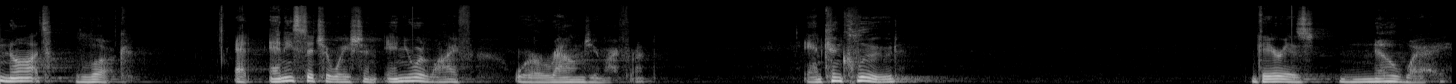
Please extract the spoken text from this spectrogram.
not look at any situation in your life or around you, my friend. And conclude there is no way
